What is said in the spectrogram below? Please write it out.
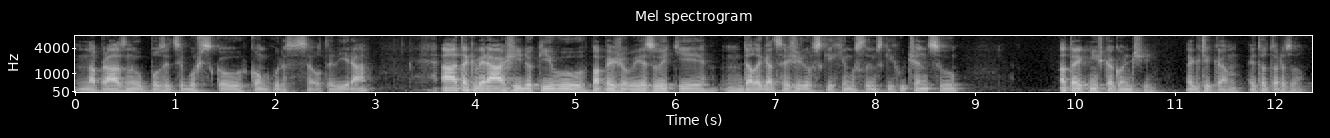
na prázdnou pozici božskou konkurs se otevírá. A tak vyráží do Kijevu papežovi jezuiti, delegace židovských i muslimských učenců. A je knížka končí. Jak říkám, je to torzo.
